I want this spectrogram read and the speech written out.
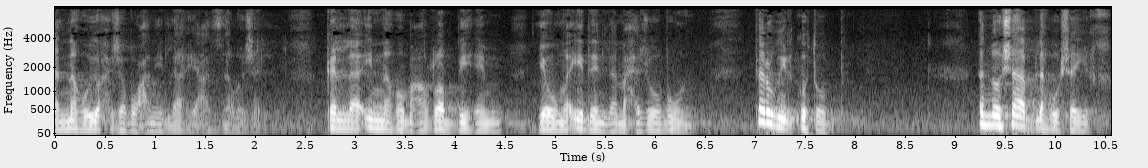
أنه يحجب عن الله عز وجل. كلا إنهم عن ربهم يومئذ لمحجوبون. تروي الكتب أنه شاب له شيخ.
